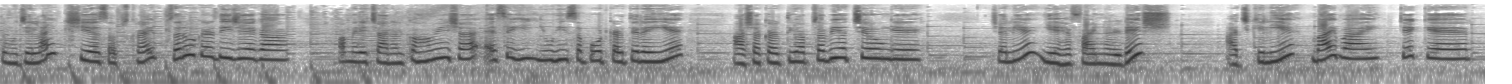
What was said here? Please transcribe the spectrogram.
तो मुझे लाइक शेयर सब्सक्राइब ज़रूर कर दीजिएगा। और मेरे चैनल को हमेशा ऐसे ही यूँ ही सपोर्ट करते रहिए। आशा करती हूँ आप सभी अच्छे होंगे। चलिए, ये है फाइनल डिश आज के लिए बाय बाय टेक केयर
